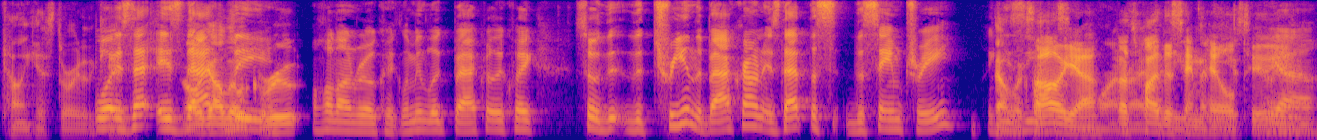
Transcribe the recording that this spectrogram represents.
telling his story to the kids. Well, kids. is that is Oh, that got a little the? Groot. Hold on, real quick. Let me look back really quick. So the the tree in the background is that the the same tree? Like That looks like Oh, yeah. one, That's right, probably the same hill, used to- too. yeah.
